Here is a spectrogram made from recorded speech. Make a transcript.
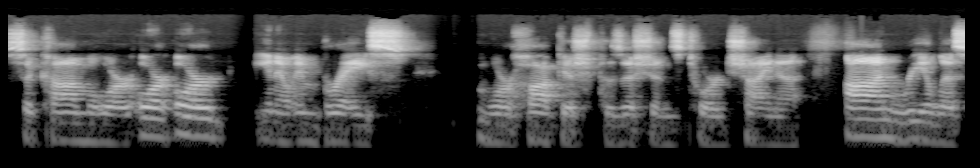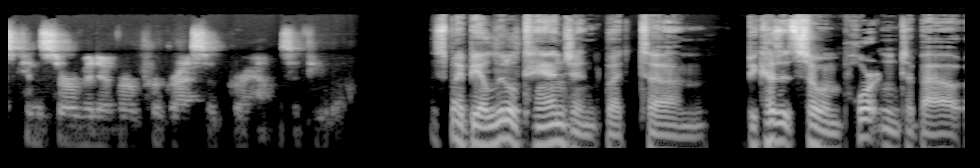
succumb or or or you know embrace more hawkish positions toward China on realist, conservative, or progressive grounds, if you will. This might be a little tangent, but um, because it's so important about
